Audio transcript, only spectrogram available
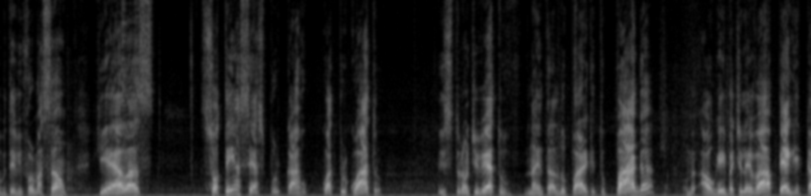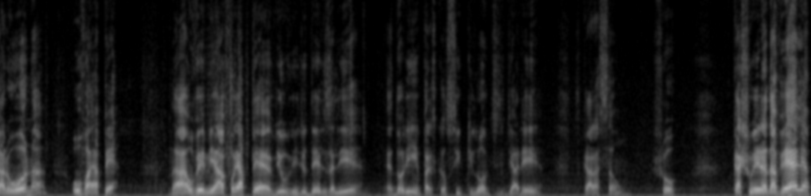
obteve informação que elas só tem acesso por carro 4x4. E se tu não tiver, tu na entrada do parque, tu paga alguém para te levar, pega carona ou vai a pé. Né? O VMA foi a pé, viu o vídeo deles ali, é dorinho, parece que são 5 km de areia. Os caras são show. Cachoeira da Velha,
